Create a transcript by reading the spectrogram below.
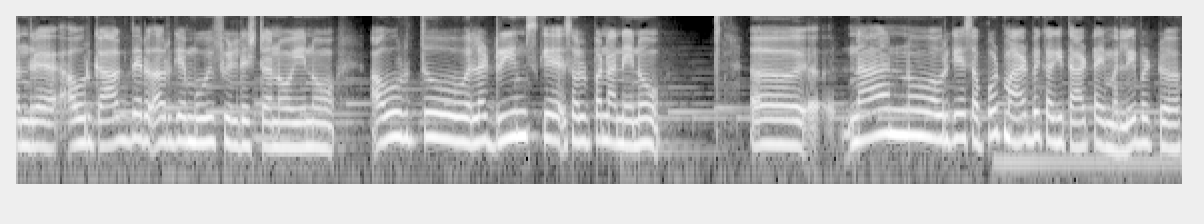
ಅಂದರೆ ಅವ್ರಿಗೆ ಆಗದೆ ಅವ್ರಿಗೆ ಮೂವಿ ಫೀಲ್ಡ್ ಇಷ್ಟನೋ ಏನೋ ಅವ್ರದ್ದು ಎಲ್ಲ ಡ್ರೀಮ್ಸ್ಗೆ ಸ್ವಲ್ಪ ನಾನೇನೋ ನಾನು ಅವ್ರಿಗೆ ಸಪೋರ್ಟ್ ಮಾಡಬೇಕಾಗಿತ್ತು ಆ ಟೈಮಲ್ಲಿ ಬಟ್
